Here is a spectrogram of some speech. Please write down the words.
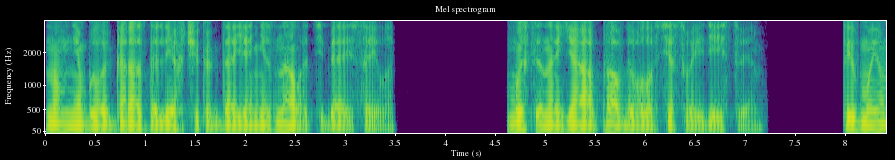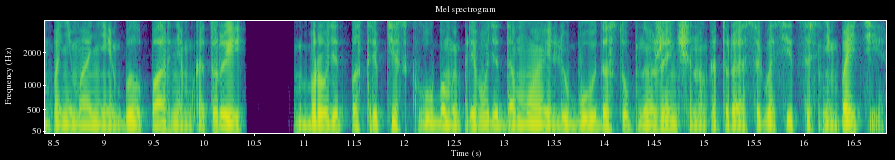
Но мне было гораздо легче, когда я не знала тебя и Сейлор. Мысленно я оправдывала все свои действия. Ты в моем понимании был парнем, который бродит по стриптиз-клубам и приводит домой любую доступную женщину, которая согласится с ним пойти.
